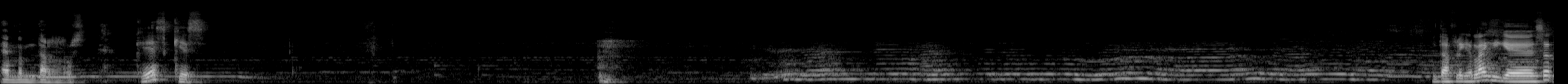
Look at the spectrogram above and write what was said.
mm terus. Guys guys. Kita flicker lagi guys. Set.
